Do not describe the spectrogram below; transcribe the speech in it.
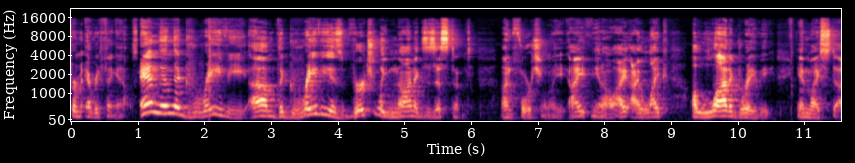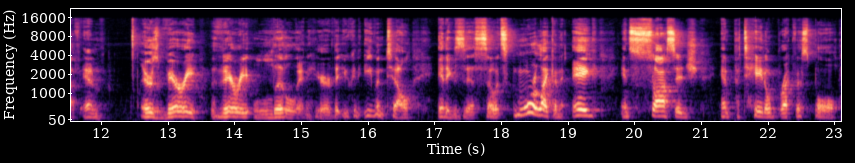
from everything else. And then the gravy. Um, the gravy is virtually non-existent, unfortunately. I, you know, I, I like a lot of gravy in my stuff, and there's very, very little in here that you can even tell it exists. So it's more like an egg and sausage and potato breakfast bowl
